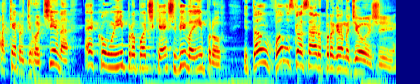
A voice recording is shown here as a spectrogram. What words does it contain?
A quebra de rotina é com o Impro Podcast Viva Impro. Então vamos começar o programa de hoje.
